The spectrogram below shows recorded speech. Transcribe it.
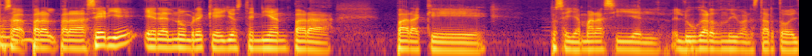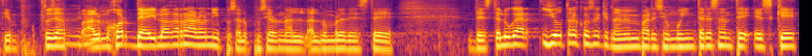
O sea, Ah. para, para la serie era el nombre que ellos tenían para, para que pues, se llamara así el, el lugar donde iban a estar todo el tiempo. Entonces ya a lo mejor de ahí lo agarraron y pues se lo pusieron al, al nombre de este, de este lugar. Y otra cosa que también me pareció muy interesante es que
